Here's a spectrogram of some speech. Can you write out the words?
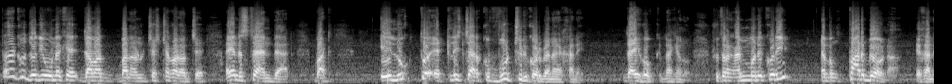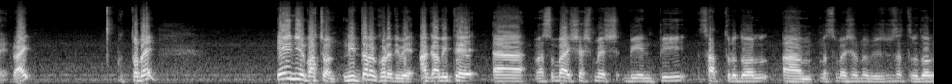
তাদেরকে যদি ওনাকে জামাত বানানোর চেষ্টা করা হচ্ছে আই আন্ডারস্ট্যান্ড দ্যাট বাট এই লোক তো অ্যাটলিস্ট আর খুব ভোট চুরি করবে না এখানে, যাই হোক না কেন। সুতরাং আমি মনে করি এবং পারবেও না এখানে রাইট তবে এই নির্বাচন নির্ধারণ করে দিবে আগামীতে মাসুম ভাই, শেষমেশ বিএনপি ছাত্রদল মাসুম ভাই, শেষমেশ ছাত্রদল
